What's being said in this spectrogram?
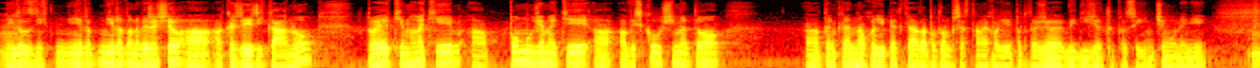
Nikdo, z nich, nikdo, nikdo to nevyřešil a, a každý říká, no, to je tímhletím a pomůžeme ti a, a vyzkoušíme to. A ten klient tam chodí pětkrát a potom přestane chodit, protože vidí, že to prostě k ničemu není. Mm.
